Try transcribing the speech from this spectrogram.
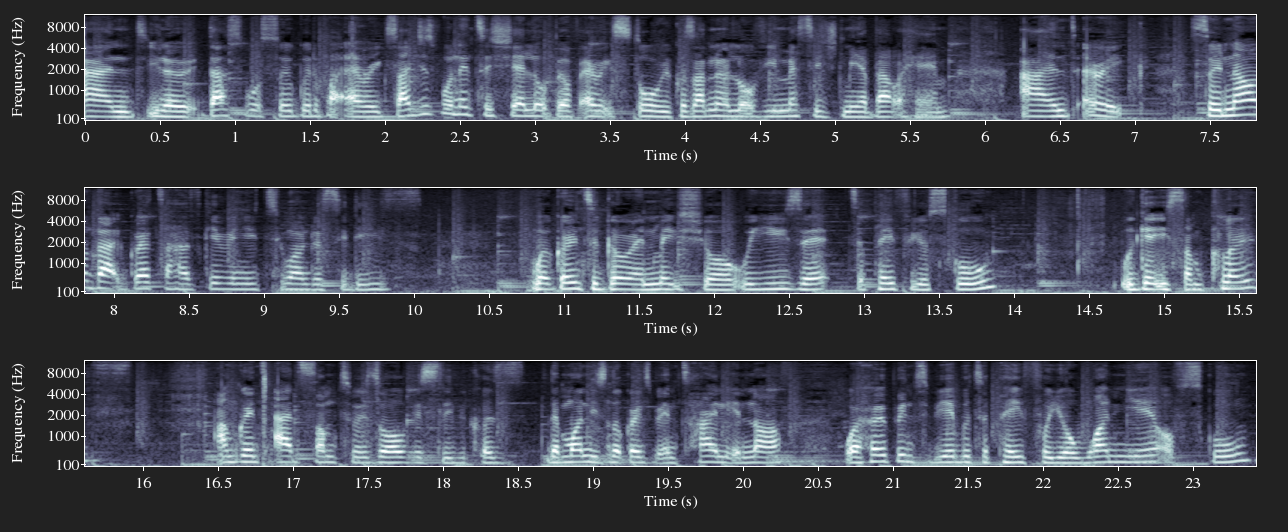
And you know that's what's so good about Eric. So I just wanted to share a little bit of Eric's story because I know a lot of you messaged me about him. And Eric, so now that Greta has given you 200 cedis, we're going to go and make sure we use it to pay for your school. We'll get you some clothes. I'm going to add some to it as well, obviously, because the money is not going to be entirely enough. We're hoping to be able to pay for your one year of school.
